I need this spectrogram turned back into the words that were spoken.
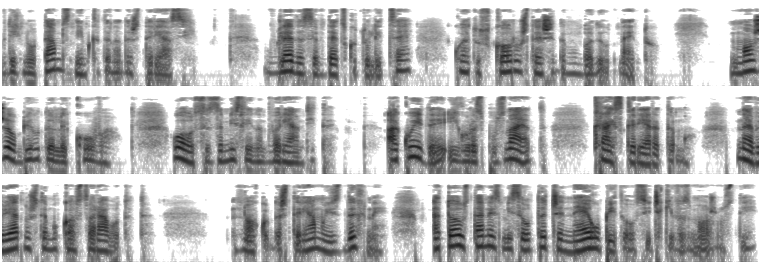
Вдигна оттам снимката на дъщеря си. Вгледа се в детското лице, което скоро щеше да му бъде отнето. Може бил да лекува. Лола се замисли над вариантите. Ако иде и го разпознаят, край с кариерата му. Най-вероятно ще му коства работата. Но ако дъщеря му издъхне, а той остане с мисълта, че не е опитал всички възможности,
